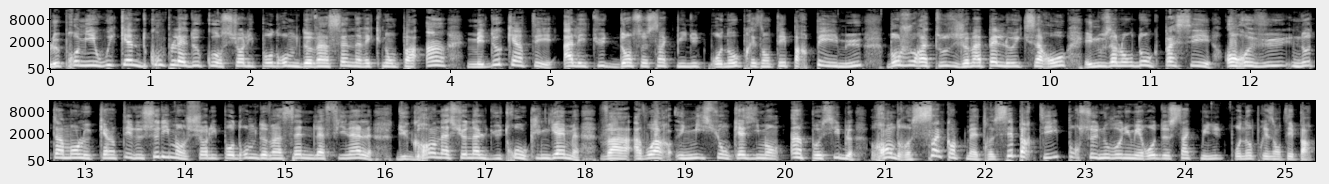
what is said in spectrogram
Le premier week-end complet de course sur l'hippodrome de Vincennes avec non pas un, mais deux quintés à l'étude dans ce 5 minutes prono présenté par PMU. Bonjour à tous, je m'appelle Loïc Sarro et nous allons donc passer en revue notamment le quintet de ce dimanche sur l'hippodrome de Vincennes. La finale du Grand National du Trot au Clean Game va avoir une mission quasiment impossible, rendre 50 mètres. C'est parti pour ce nouveau numéro de 5 minutes prono présenté par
